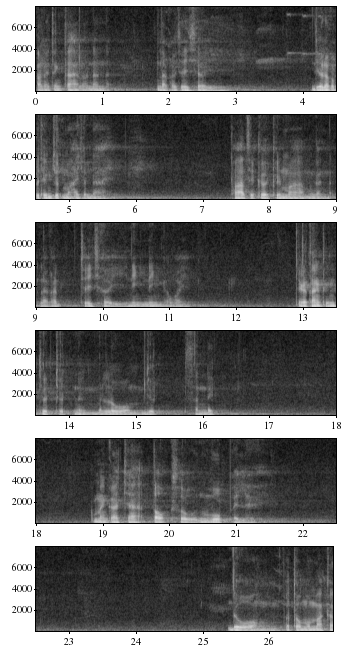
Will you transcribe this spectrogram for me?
อะไรต่างๆเหล่านั้นเราก็เฉยๆ เดี๋ยวเราก็ไปถึงจุดหมายจนได้ ภาพจะเกิดขึ้นมาเหมือนกัน แล้วก็เฉยๆ นิ่ง ๆ เอาไว้จนกระทั่งถึงจุดจุดหนึ่ง มันรวมหยุดสนิทมันก็จะตกศูนย์วูบไปเลย ดวงปฐมมรรคก็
